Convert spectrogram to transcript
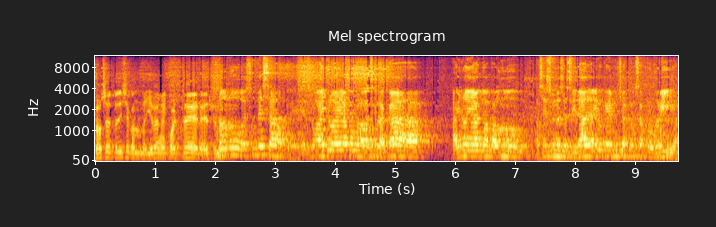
Entonces te dice cuando llevan el cuartel, es una... No, no, es un desastre. Eso, ahí no hay agua para lavarse la cara, ahí no hay agua para uno hacer sus necesidades, ahí lo que hay muchas cosas podridas.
